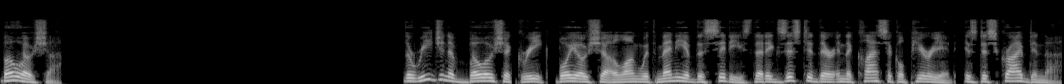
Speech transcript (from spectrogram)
Boeotia The region of Boeotia Greek, Boeotia along with many of the cities that existed there in the Classical period, is described in the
